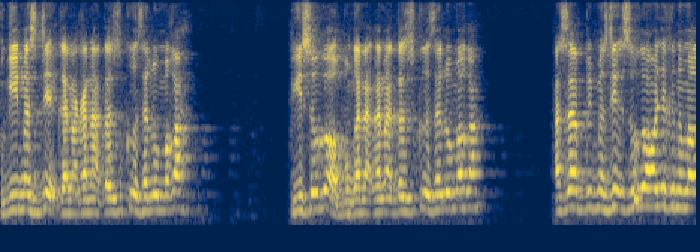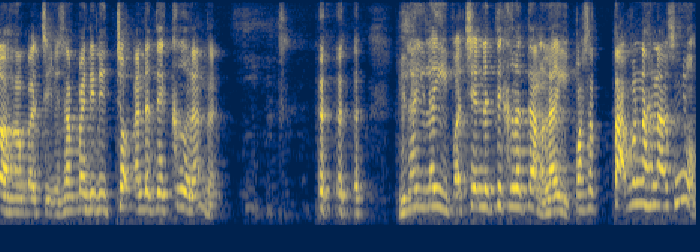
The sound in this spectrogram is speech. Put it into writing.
Pergi masjid, kanak-kanak tak suka, selalu marah. Pergi surau pun kanak-kanak tak suka selalu marah. Asal pergi masjid surau aja kena marah dengan pakcik ni. Sampai dia dicop undertaker lah. Lari-lari, pakcik undertaker datang, lari. Pasal tak pernah nak senyum.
